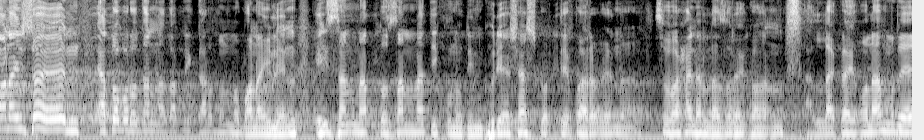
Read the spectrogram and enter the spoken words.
বানাইছেন? এত বড় জান্নাত আপনি কার জন্য বানাইলেন? এই জান্নাত তো জান্নাতি কোনোদিন ঘুরে শেষ করতে পারবে না। সুবহানাল্লাহ, জোরে কন। আল্লাহ কয় গোলাম রে,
